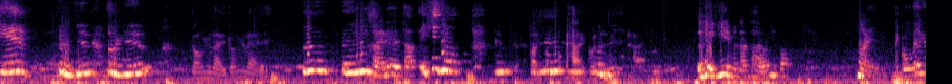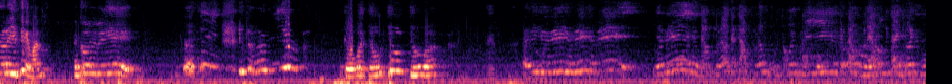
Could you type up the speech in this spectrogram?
กิน อยู่ไหนกล้องอยู่ไหนไอ้ใครเนี่ยตับไอ้เหี้ยปันต้องไปหายกูเลยไอ้เหี้ยมันนำทางแล้วอยู่ปะไม่ไอ้กูไอ้กูได้ยินเสียงมันไอ้ก็อยู่นี่ไอ้ตัวเหี้ยจูบจูบจูบจูบวะไอ้ ไอ้อยู่นี่อยู่นี่อยู่นี่อยู่นี่ จับกูแล้วจะจับกูแล้วช่วยกูดีจะจับกูแล้วมึงใจช่วยกู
